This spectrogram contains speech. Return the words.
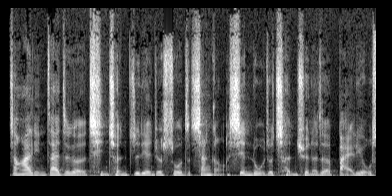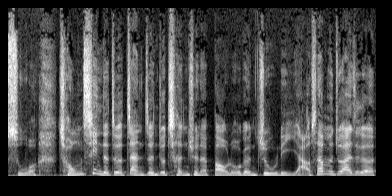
张爱玲在这个《倾城之恋》就说，这香港陷落就成全了这个白流苏哦，重庆的这个战争就成全了保罗跟茱莉亚，所以他们就在这个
